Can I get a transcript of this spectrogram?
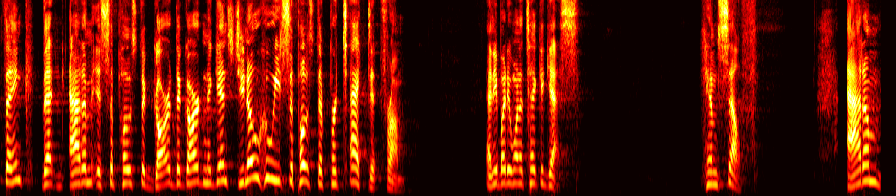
think that Adam is supposed to guard the garden against? Do you know who he's supposed to protect it from? Anybody want to take a guess? Himself. Adam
